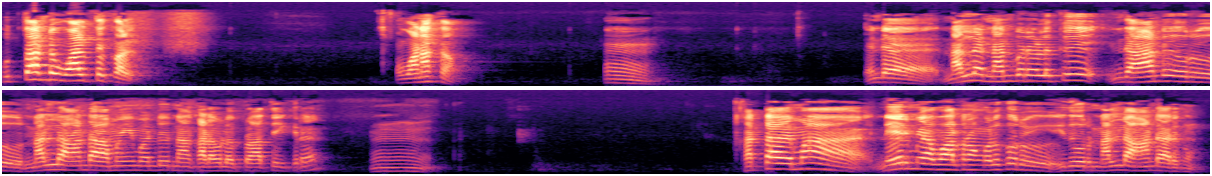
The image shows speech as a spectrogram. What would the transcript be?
புத்தாண்டு வாழ்த்துக்கள். வணக்கம். ம். என்ற நல்ல நண்பர்களுக்கு இந்த ஆண்டு ஒரு நல்ல ஆண்டு அமையும் என்று நான் கடவுளை பிரார்த்திக்கிறேன். கட்டாயமாக நேர்மையாக வாழ்கிறவங்களுக்கு ஒரு இது ஒரு நல்ல ஆண்டாக இருக்கும்.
